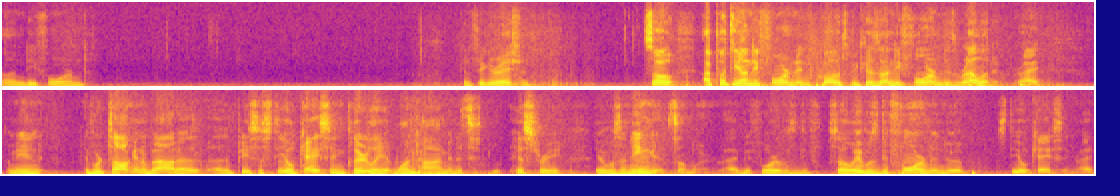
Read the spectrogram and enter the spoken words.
Undeformed configuration. So I put the undeformed in quotes because undeformed is relative, right? I mean, if we're talking about a, a piece of steel casing, clearly at one time in its history, it was an ingot somewhere right? Before it was, so it was deformed into a steel casing, right?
